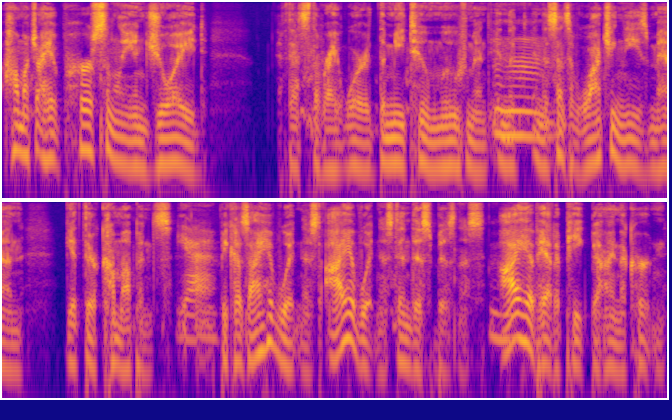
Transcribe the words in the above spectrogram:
how much I have personally enjoyed, if that's the right word, the Me Too movement in the in the sense of watching these men get their comeuppance. Yeah. Because I have witnessed, I have witnessed in this business, mm-hmm. I have had a peek behind the curtain,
